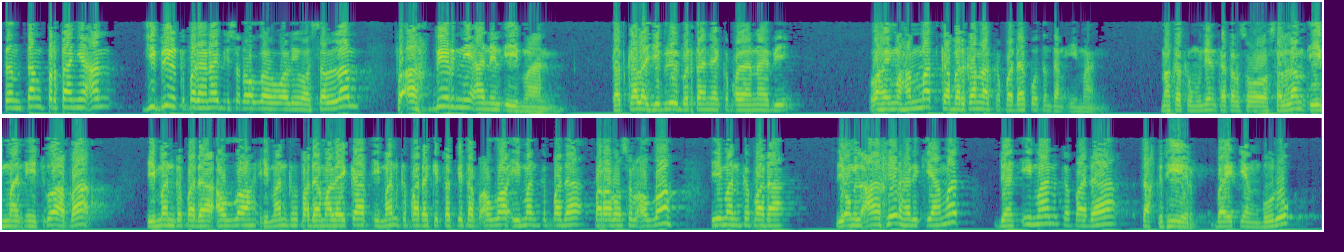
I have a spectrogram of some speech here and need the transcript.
tentang pertanyaan Jibril kepada Nabi Shallallahu alaihi wasallam, "Fa anil iman." Tatkala Jibril bertanya kepada Nabi, "Wahai Muhammad, kabarkanlah kepadaku tentang iman." Maka kemudian kata Rasulullah SAW, iman itu apa? Iman kepada Allah, iman kepada malaikat, iman kepada kitab-kitab Allah, iman kepada para Rasul Allah, iman kepada yaumil akhir hari kiamat dan iman kepada takdir baik yang buruk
